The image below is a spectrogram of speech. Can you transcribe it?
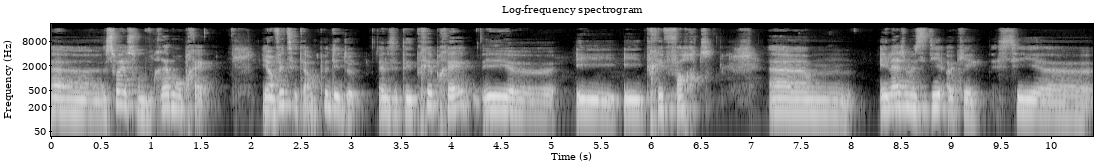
euh, soit elles sont vraiment près. Et en fait, c'était un peu des deux. Elles étaient très près et, euh, et, et, très fortes. Euh, et là, je me suis dit, ok, c'est, euh,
